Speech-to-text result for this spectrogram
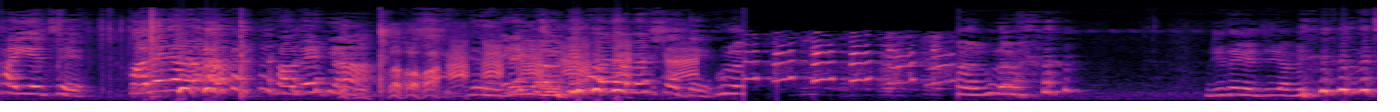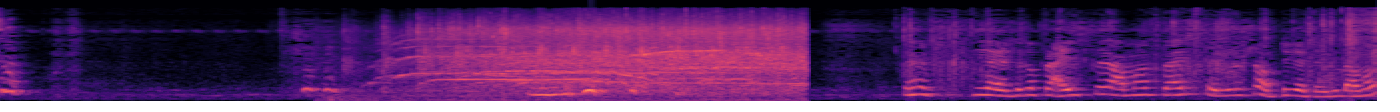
খাইয়েছে হবে না হবে না আমার সাথে জিতে গেছি আমি ঠিক আছে তোকে প্রাইস আমার প্রাইস এগুলো সব ঠিক আছে এগুলো আমার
